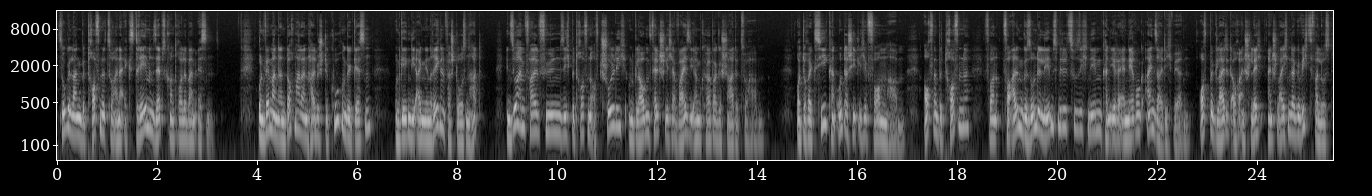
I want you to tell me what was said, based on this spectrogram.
So gelangen Betroffene zu einer extremen Selbstkontrolle beim Essen. Und wenn man dann doch mal ein halbes Stück Kuchen gegessen und gegen die eigenen Regeln verstoßen hat, in so einem Fall fühlen sich Betroffene oft schuldig und glauben fälschlicherweise ihrem Körper geschadet zu haben. Orthorexie kann unterschiedliche Formen haben. Auch wenn Betroffene von vor allem gesunde Lebensmittel zu sich nehmen, kann ihre Ernährung einseitig werden. Oft begleitet auch ein, ein schleichender Gewichtsverlust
